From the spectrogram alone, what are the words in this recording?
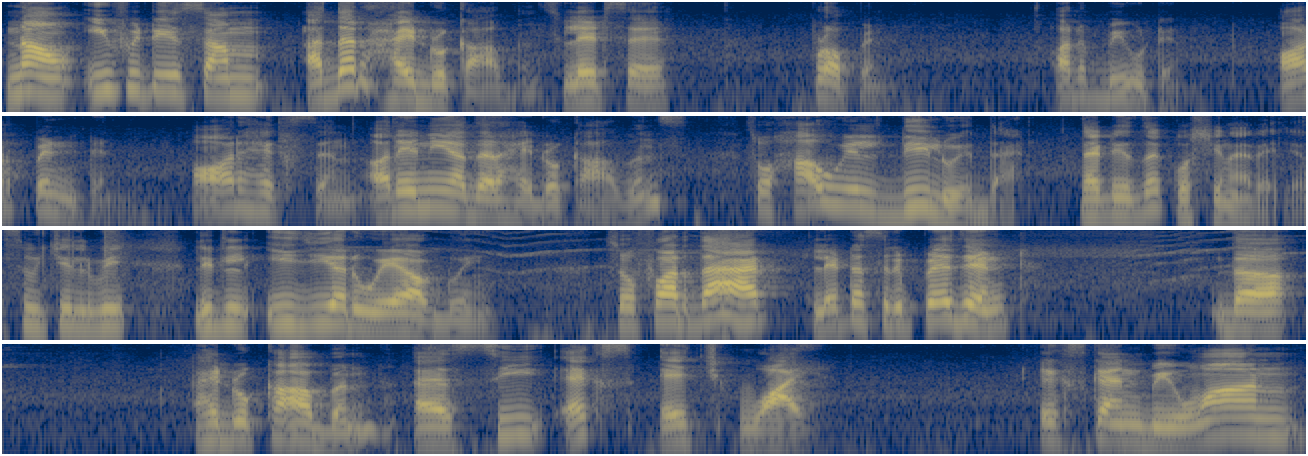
Now, if it is some other hydrocarbons let us say propane or butane or pentane or hexane or any other hydrocarbons. So, how we will deal with that that is the question arises which will be little easier way of doing. So, for that let us represent the hydrocarbon as CXHY, X can be 1,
